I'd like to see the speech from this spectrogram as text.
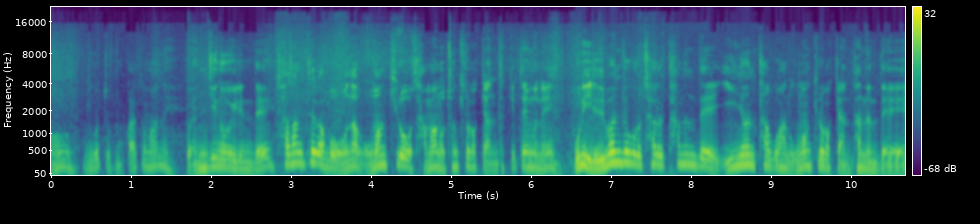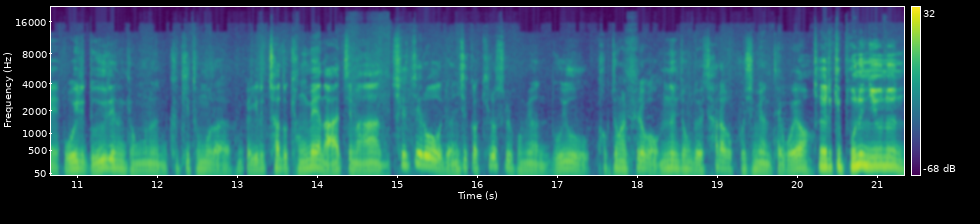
어 이것도 뭐 깔끔하네. 뭐 엔진 오일인데 차 상태가 뭐 워낙 5만 킬로 4만 5천 킬로 밖에 안 탔기 때문에 우리 일반적으로 차를 타는데 2년 타고 한 5만 킬로 밖에 안 탔는데 오일이 노유되는 경우는 극히 드물어요. 그러니까 이 차도 경매에 나왔지만 실제로 연식과 키로수를 보면 노유 걱정할 필요가 없는 정도의 차라고 보시면 되고요. 제가 이렇게 보는 이유는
